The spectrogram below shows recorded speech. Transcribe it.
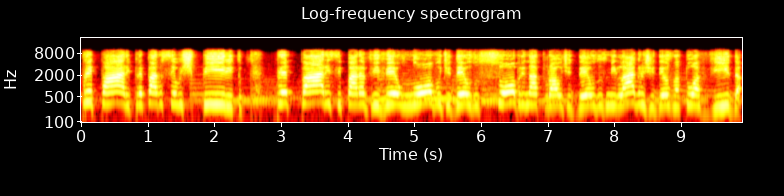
Prepare, prepare o seu espírito. Prepare-se para viver o novo de Deus, o sobrenatural de Deus, os milagres de Deus na tua vida,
